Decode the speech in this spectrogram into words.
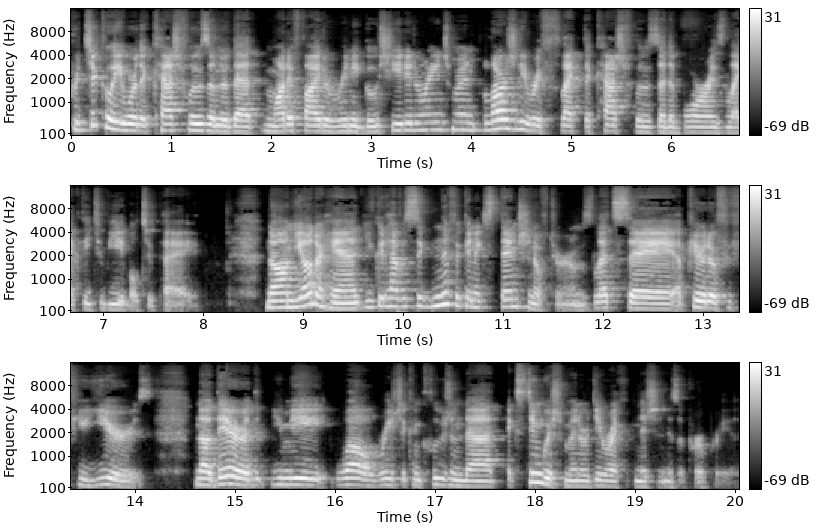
particularly where the cash flows under that modified or renegotiated arrangement largely reflect the cash flows that the borrower is likely to be able to pay. Now, on the other hand, you could have a significant extension of terms, let's say a period of a few years. Now, there you may well reach a conclusion that extinguishment or derecognition is appropriate.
